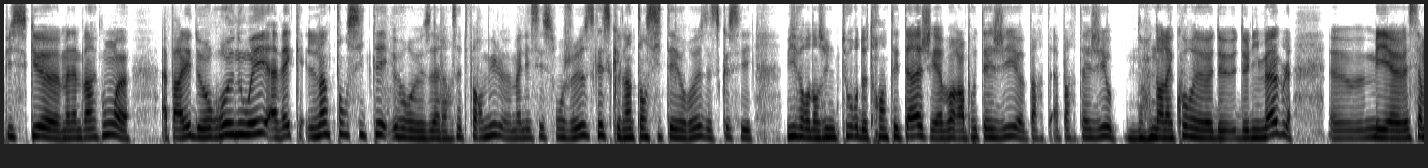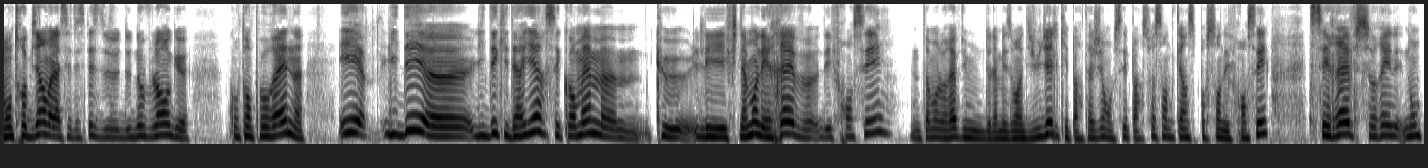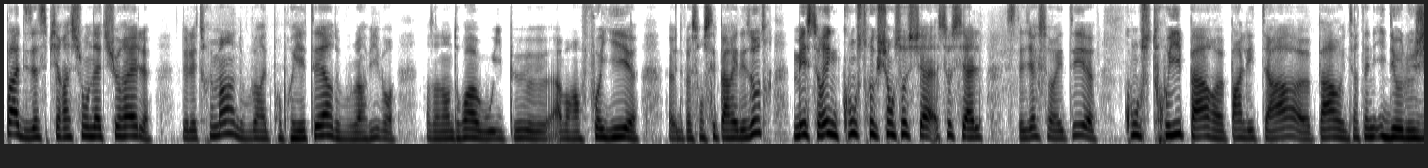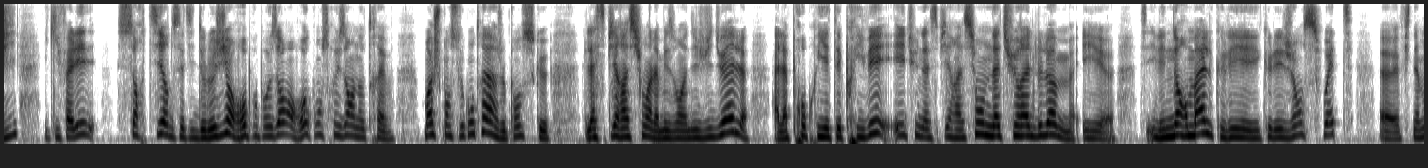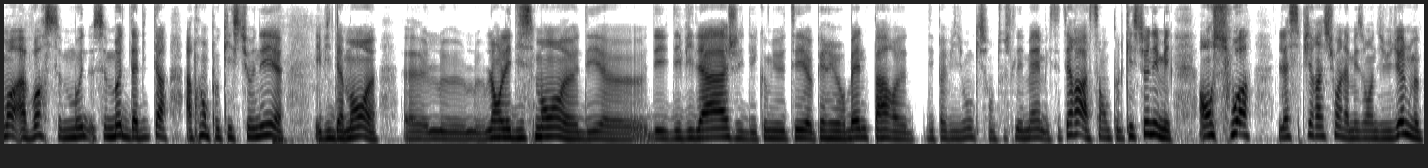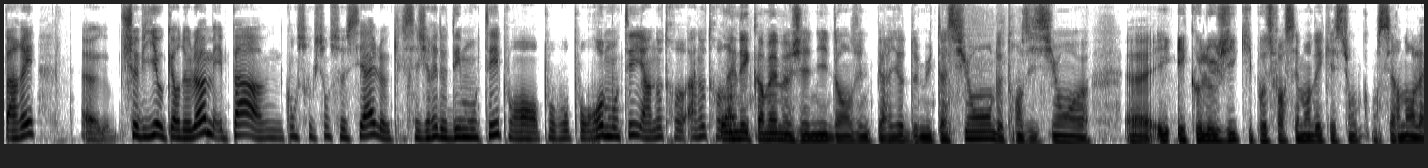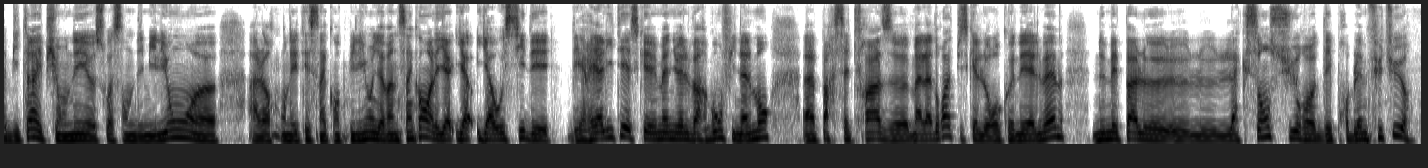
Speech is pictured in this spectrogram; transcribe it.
puisque euh, Madame Vargon euh, a parlé de renouer avec l'intensité heureuse. Alors cette formule m'a laissé songeuse. Qu'est-ce que l'intensité heureuse? Est-ce que c'est vivre dans une tour de 30 étages et avoir un potager euh, à partager dans la cour de, l'immeuble? Mais ça montre bien voilà cette espèce de, de novlangue contemporaine. Et l'idée, l'idée qui est derrière, c'est quand même que les, finalement, les rêves des Français notamment le rêve de la maison individuelle qui est partagé, on le sait, par 75% des Français. Ces rêves seraient non pas des aspirations naturelles de l'être humain, de vouloir être propriétaire, de vouloir vivre dans un endroit où il peut avoir un foyer euh, de façon séparée des autres, mais serait une construction sociale. C'est-à-dire que ça aurait été euh, construit par, euh, par l'État, par une certaine idéologie, et qu'il fallait sortir de cette idéologie en reproposant, en reconstruisant un autre rêve. Moi, je pense le contraire. Je pense que l'aspiration à la maison individuelle, à la propriété privée, est une aspiration naturelle de l'homme. Et euh, il est normal que les, que les gens souhaitent euh, finalement avoir ce, ce mode d'habitat. Après, on peut questionner euh, évidemment l'enlaidissement des, des, des, villages et des communautés périurbaines par des pavillons qui sont tous les mêmes, etc. Ça, on peut le questionner. Mais en soi, l'aspiration à la maison individuelle me paraît euh, chevillé au cœur de l'homme et pas une construction sociale qu'il s'agirait de démonter pour, pour, pour remonter à un autre, un autre On est quand même, génie dans une période de mutation, de transition euh, écologique qui pose forcément des questions concernant l'habitat. Et puis on est 70 millions euh, alors qu'on était 50 millions il y a 25 ans. Il y a, aussi des, réalités. Est-ce qu'Emmanuel Vargon, finalement, euh, par cette phrase maladroite, puisqu'elle le reconnaît elle-même, ne met pas l'accent sur des problèmes futurs?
